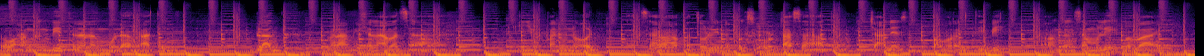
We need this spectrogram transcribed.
So, hanggang dito na lang muna ang ating vlog. Maraming salamat sa inyong panonood at sa patuloy na pagsuporta sa ating channel sa Paborang TV. So, hanggang sa muli. Bye-bye.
